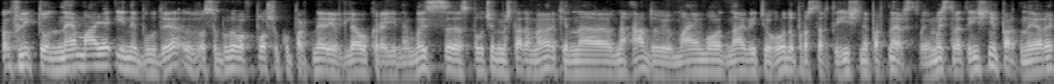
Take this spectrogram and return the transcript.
Конфлікту немає і не буде, особливо в пошуку партнерів для України. Ми з Сполученими Штатами Америки нагадую, маємо навіть угоду про стратегічне партнерство. І ми стратегічні партнери,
